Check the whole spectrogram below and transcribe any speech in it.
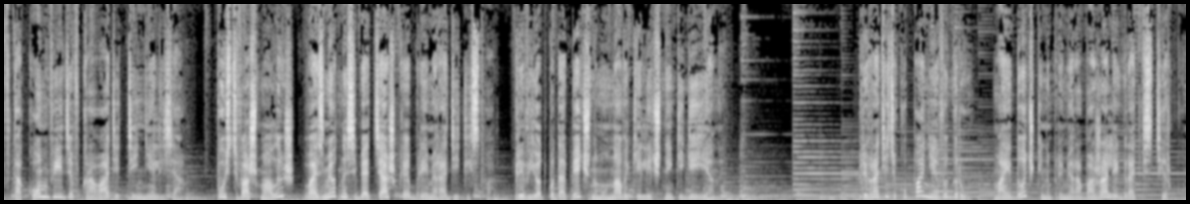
В таком виде в кровать идти нельзя. Пусть ваш малыш возьмет на себя тяжкое бремя родительства, привьет подопечному навыки личной гигиены. Превратите купание в игру. Мои дочки, например, обожали играть в стирку.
